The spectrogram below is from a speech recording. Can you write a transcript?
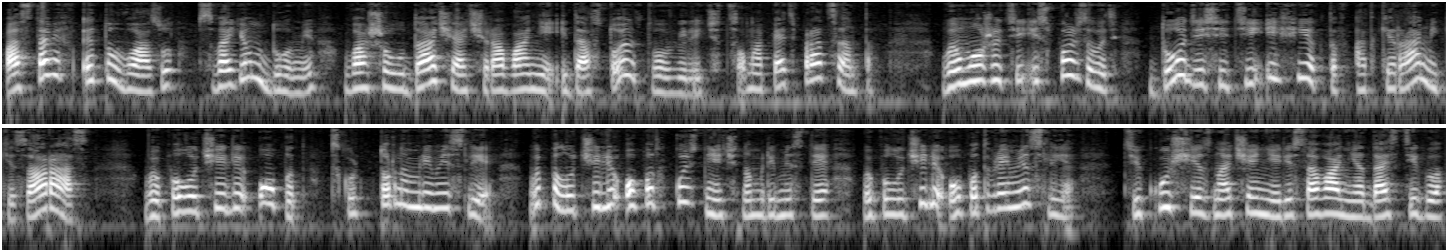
Поставив эту вазу в своем доме, ваша удача, очарование и достоинство увеличатся на 5%. Вы можете использовать до 10 эффектов от керамики за раз. Вы получили опыт в скульптурном ремесле, вы получили опыт в кузнечном ремесле, вы получили опыт в ремесле – Текущее значение рисования достигло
